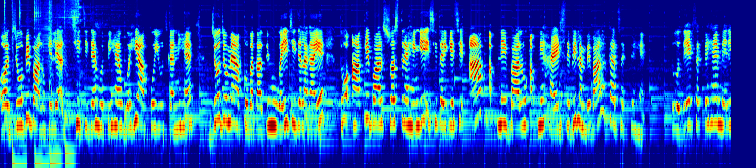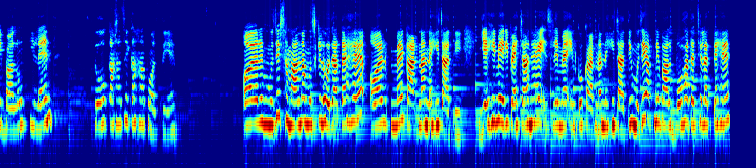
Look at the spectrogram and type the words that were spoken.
और जो भी बालों के लिए अच्छी चीज़ें होती हैं, वही आपको यूज़ करनी है। जो जो मैं आपको बताती हूँ, वही चीज़ें लगाइए तो आपके बाल स्वस्थ रहेंगे। इसी तरीके से आप अपने बालों, अपने हाइट से भी लंबे बाल कर सकते हैं। तो देख सकते हैं मेरे बालों की लेंथ तो कहाँ से कहाँ पहुँचती है। और मुझे संभालना मुश्किल हो जाता है और मैं काटना नहीं चाहती। यही मेरी पहचान है, इसलिए मैं इनको काटना नहीं चाहती। मुझे अपने बाल बहुत अच्छे लगते हैं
